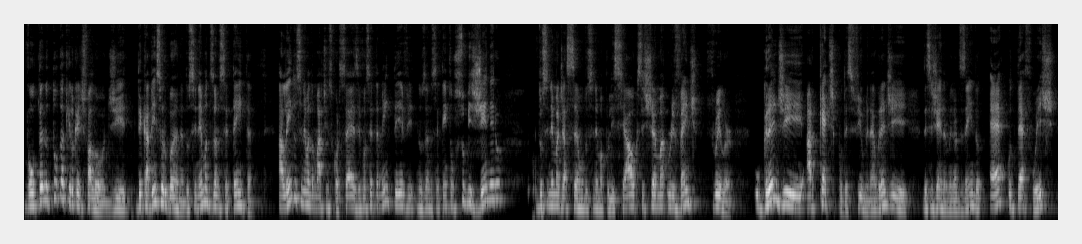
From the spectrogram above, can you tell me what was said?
Voltando tudo aquilo que a gente falou de decadência urbana do cinema dos anos 70 além do cinema do Martin Scorsese, você também teve nos anos 70 um subgênero do cinema de ação, do cinema policial, que se chama Revenge Thriller. O grande arquétipo desse filme, né? O grande desse gênero, melhor dizendo, é o Death Wish,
